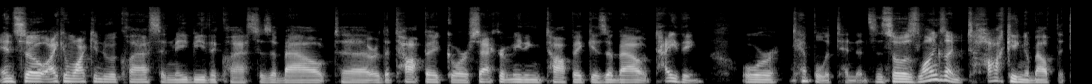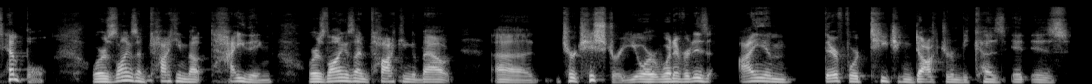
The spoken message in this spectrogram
And so I can walk into a class and maybe the class is about, uh, or the topic or sacrament meeting topic is about tithing or temple attendance. And so as long as I'm talking about the temple, or as long as I'm talking about tithing, or as long as I'm talking about uh, church history or whatever it is, I am therefore teaching doctrine because it is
